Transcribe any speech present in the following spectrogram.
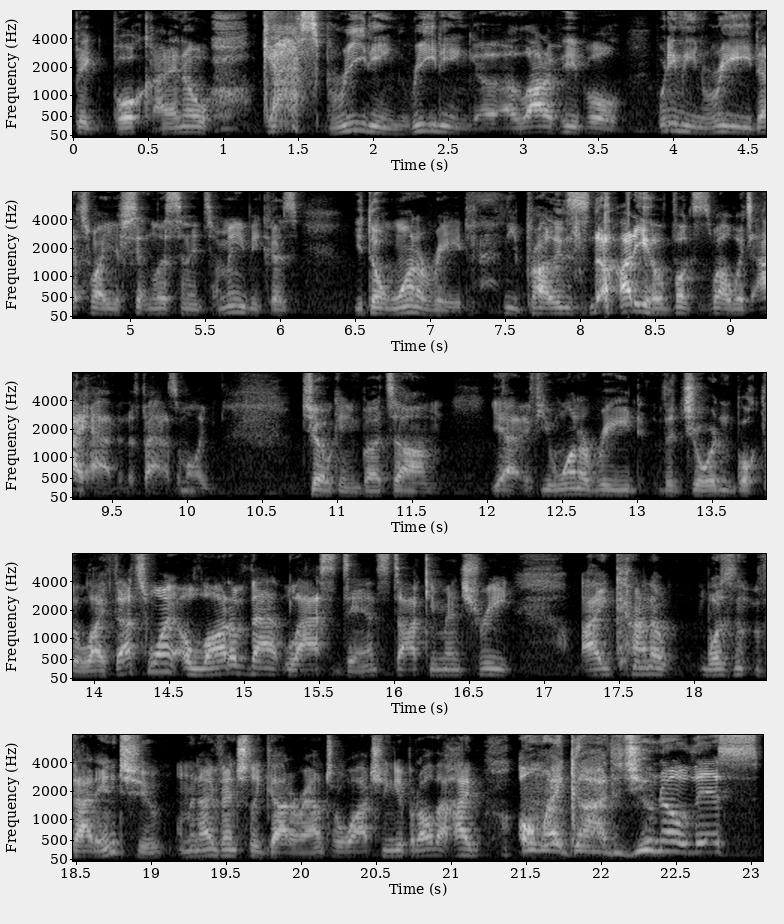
big book. I know. Gasp! Reading, reading. A, a lot of people. What do you mean read? That's why you're sitting listening to me because you don't want to read. You probably listen to audio books as well, which I have in the past. I'm only joking, but um, yeah, if you want to read the Jordan book, The Life, that's why a lot of that Last Dance documentary, I kind of wasn't that into. I mean, I eventually got around to watching it, but all the hype. Oh my God! Did you know this?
